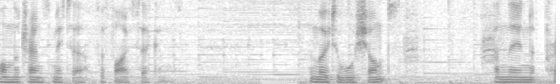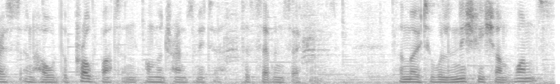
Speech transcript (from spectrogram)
on the transmitter for 5 seconds. The motor will shunt and then press and hold the prog button on the transmitter for 7 seconds. The motor will initially shunt once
